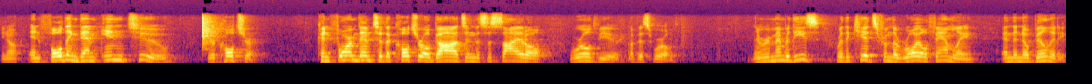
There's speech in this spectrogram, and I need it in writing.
you know, enfolding them into your culture. Conform them to the cultural gods and the societal worldview of this world. And remember, these were the kids from the royal family and the nobility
